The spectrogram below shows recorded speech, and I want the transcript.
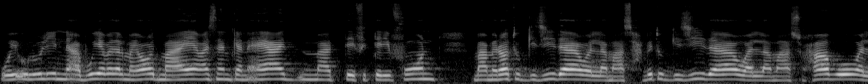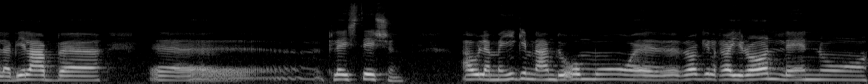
ويقولوا لي إن أبويا بدل ما يقعد معايا مثلا كان قاعد في التليفون مع مراته الجديدة ولا مع صاحبته الجديدة ولا مع صحابه ولا بيلعب بلاي ستيشن أو لما يجي من عند أمه راجل غيران لأنه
